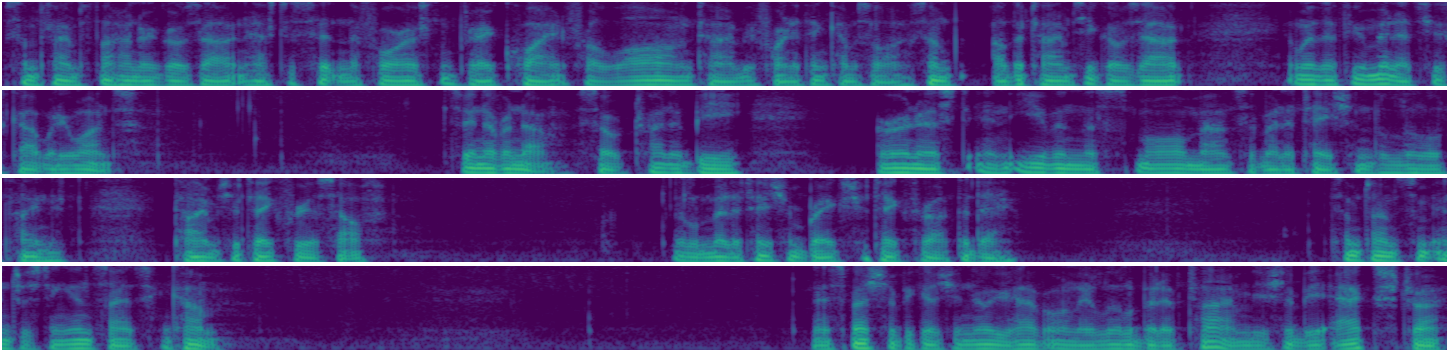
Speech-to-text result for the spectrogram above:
Sometimes the hunter goes out and has to sit in the forest and very quiet for a long time before anything comes along. Some other times he goes out and within a few minutes he's got what he wants. So you never know. So try to be earnest in even the small amounts of meditation, the little tiny times you take for yourself, little meditation breaks you take throughout the day. Sometimes some interesting insights can come especially because you know you have only a little bit of time, you should be extra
